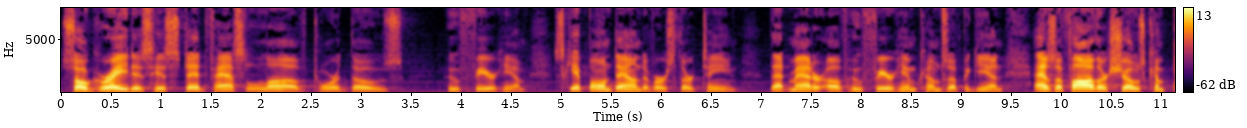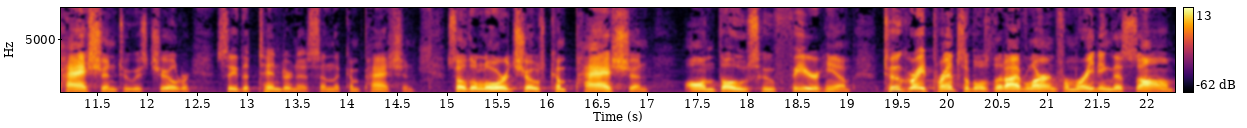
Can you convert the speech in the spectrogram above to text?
so great is his steadfast love toward those who fear him. Skip on down to verse 13. That matter of who fear him comes up again. As a father shows compassion to his children, see the tenderness and the compassion. So the Lord shows compassion on those who fear him. Two great principles that I've learned from reading this psalm.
